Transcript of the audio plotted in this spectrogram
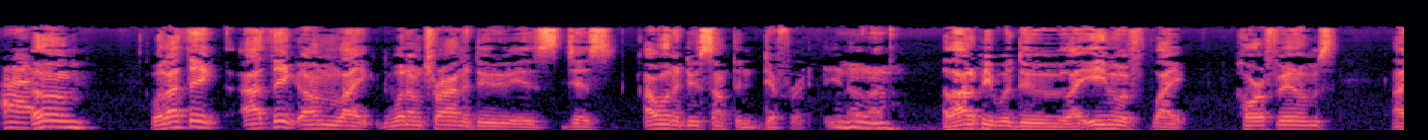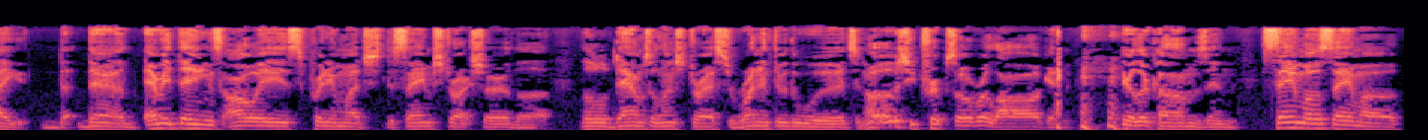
uh, um, well, I think, I think, I'm like what I'm trying to do is just, I want to do something different, you know, mm-hmm. like a lot of people do, like even with like horror films, like there, everything's always pretty much the same structure. The little damsel in distress running through the woods, and oh, she trips over a log, and killer comes, and same old, same old.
